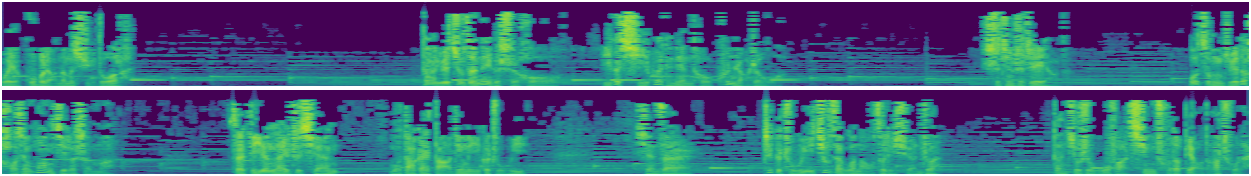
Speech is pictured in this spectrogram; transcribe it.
我也顾不了那么许多了。大约就在那个时候，一个奇怪的念头困扰着我。事情是这样的，我总觉得好像忘记了什么。在迪恩来之前，我大概打定了一个主意。现在，这个主意就在我脑子里旋转，但就是无法清楚的表达出来。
